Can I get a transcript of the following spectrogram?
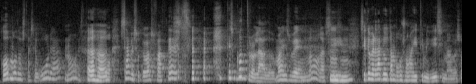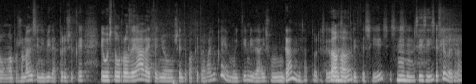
cómodo, estás segura, no? Estás uh -huh. como, sabes o que vas facer, tes controlado, máis ben, non? Así. Uh -huh. Sí que é verdad que eu tampouco son aí timidísima, son unha persona desinhibida, pero sí que eu estou rodeada e teño xente coa que traballo que é moi tímida e son grandes actores e grandes uh -huh. actrices, sí, sí, sí, sí. Uh -huh. sí, sí. sí que é verdad.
